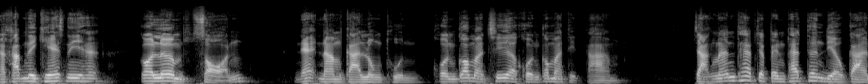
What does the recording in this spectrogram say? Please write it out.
นะครับในเคสนี้ฮะก็เริ่มสอนแนะนำการลงทุน คนก็มาเชื่อคนก็มาติดตาม จากนั้นแทบจะเป็นแพทเทิร์นเดียวกัน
